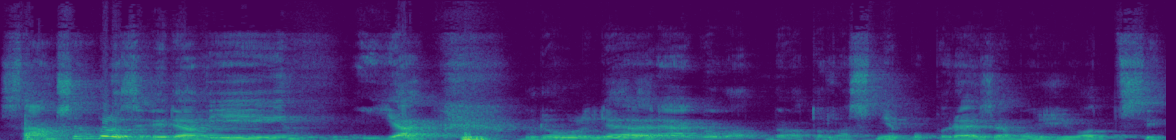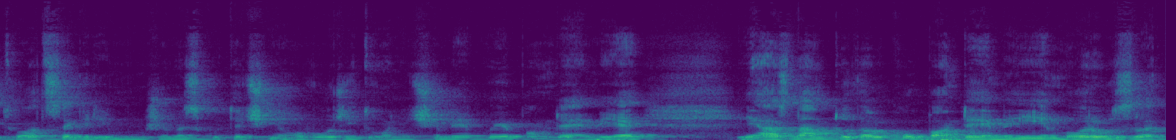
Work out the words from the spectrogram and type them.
Sám jsem byl zvědavý, jak budou lidé reagovat. Byla to vlastně poprvé za můj život situace, kdy můžeme skutečně hovořit o něčem, jako je pandémie. Já znám tu velkou pandémii moru z let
